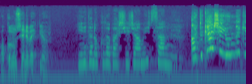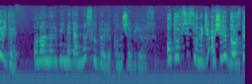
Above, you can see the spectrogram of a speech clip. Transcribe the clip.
Okulun seni bekliyor. Yeniden okula başlayacağımı hiç sanmıyorum. Artık her şey yoluna girdi. Olanları bilmeden nasıl böyle konuşabiliyorsun? Otopsi sonucu aşırı dozda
